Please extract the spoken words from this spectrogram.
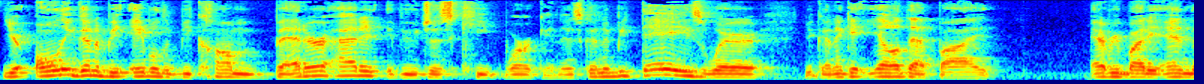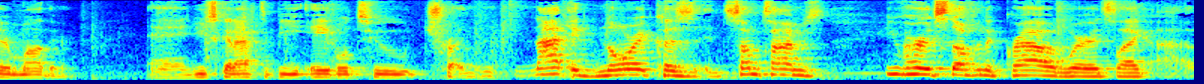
You're only going to be able to become better at it if you just keep working. There's going to be days where you're going to get yelled at by everybody and their mother and you just gotta have to be able to try not ignore it because sometimes you've heard stuff in the crowd where it's like uh,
